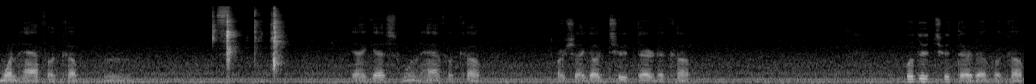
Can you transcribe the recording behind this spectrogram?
one half a cup. Mm. Yeah, I guess one half a cup. Or should I go two third a cup? We'll do two third of a cup.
